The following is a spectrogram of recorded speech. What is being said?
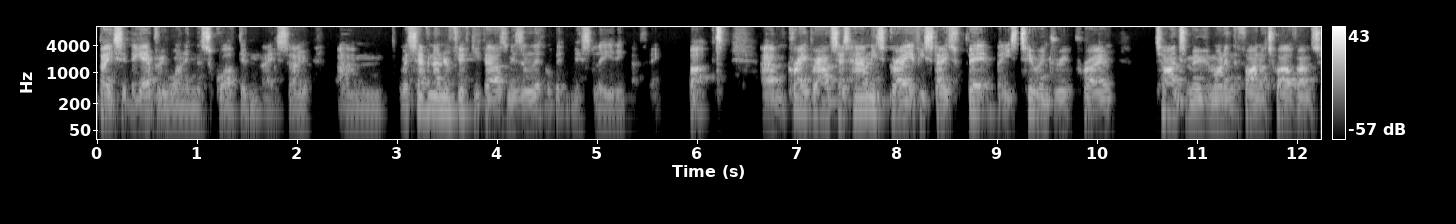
basically everyone in the squad, didn't they? So um, the 750,000 is a little bit misleading, I think. But um, Craig Brown says Hanley's great if he stays fit, but he's too injury prone. Time to move him on in the final 12 months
